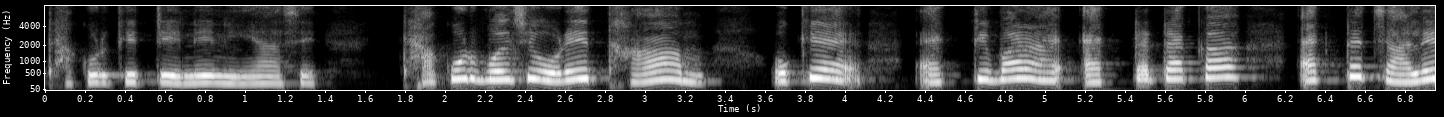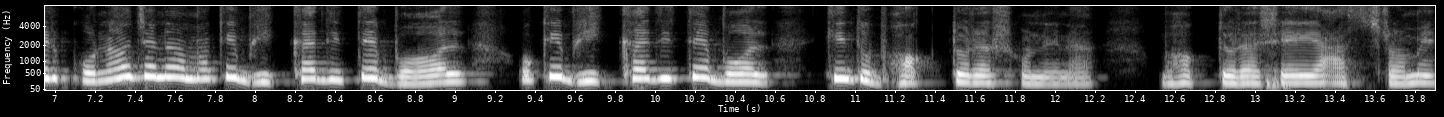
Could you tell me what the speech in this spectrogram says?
ঠাকুরকে টেনে নিয়ে আসে। ঠাকুর বলছে, ওরে থাম ওকে একটিবার একটা টাকা, একটা চালের কোনাও যেন আমাকে ভিক্ষা দিতে বল, ওকে ভিক্ষা দিতে বল। কিন্তু ভক্তরা শোনে না। ভক্তরা সেই আশ্রমে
